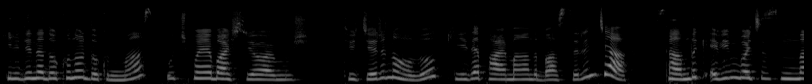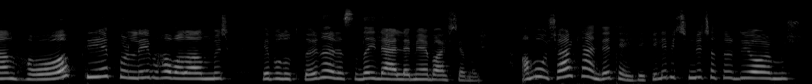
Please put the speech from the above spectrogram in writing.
Kilidine dokunur dokunmaz uçmaya başlıyormuş. Tüccarın oğlu kilide parmağını bastırınca sandık evin başısından hop diye fırlayıp havalanmış ve bulutların arasında ilerlemeye başlamış. Ama uçarken de tehlikeli biçimde çatırdıyormuş.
